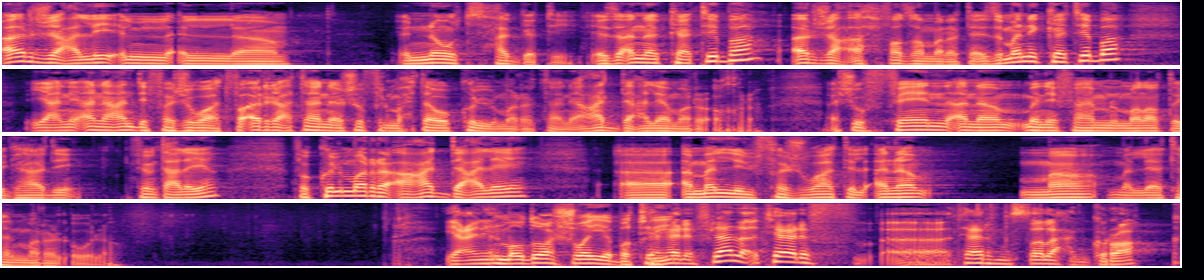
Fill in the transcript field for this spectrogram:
أرجع لي ال ال notes حقتي، إذا أنا كاتبها أرجع أحفظها مرة ثانية، إذا ماني كاتبها يعني أنا عندي فجوات فأرجع ثاني أشوف المحتوى كله مرة ثانية، اعدي عليه مرة أخرى، أشوف فين أنا ماني فاهم المناطق هذه، فهمت علي؟ فكل مرة اعدي عليه آه، أملي الفجوات اللي أنا ما مليتها المرة الأولى. يعني الموضوع شوية بطيء. تعرف لا لا تعرف آه تعرف مصطلح grok؟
